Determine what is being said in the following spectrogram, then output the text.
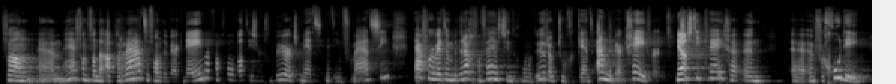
van, ehm, hè, van, van de apparaten van de werknemer. Van goh, wat is er gebeurd met, met informatie. Daarvoor werd een bedrag van 2500 euro toegekend aan de werkgever. Ja. Dus die kregen een, eh, een vergoeding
